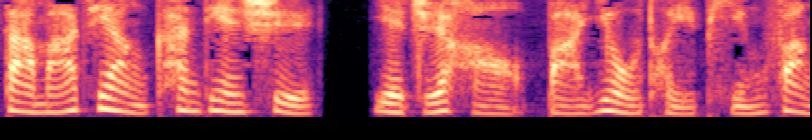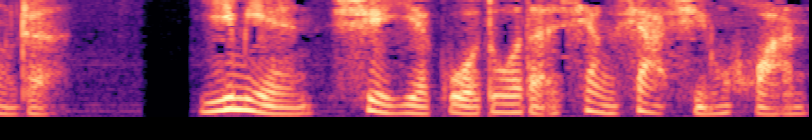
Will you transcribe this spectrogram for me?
打麻将、看电视也只好把右腿平放着，以免血液过多的向下循环，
